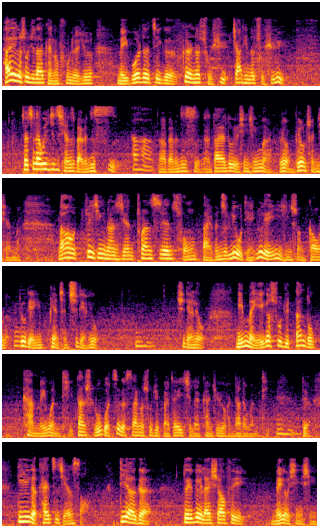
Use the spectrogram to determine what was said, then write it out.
还有一个数据大家可能忽略了，就是美国的这个个人的储蓄、家庭的储蓄率，在次贷危机之前是百分之四，啊百分之四，那大家都有信心嘛，不用不用存钱嘛。然后最近一段时间，突然之间从百分之六点六点一已经算高了，六点一变成七点六，嗯，七点六，你每一个数据单独看没问题，但是如果这个三个数据摆在一起来看，就有很大的问题。嗯，对，第一个开支减少，第二个对未来消费。没有信心，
